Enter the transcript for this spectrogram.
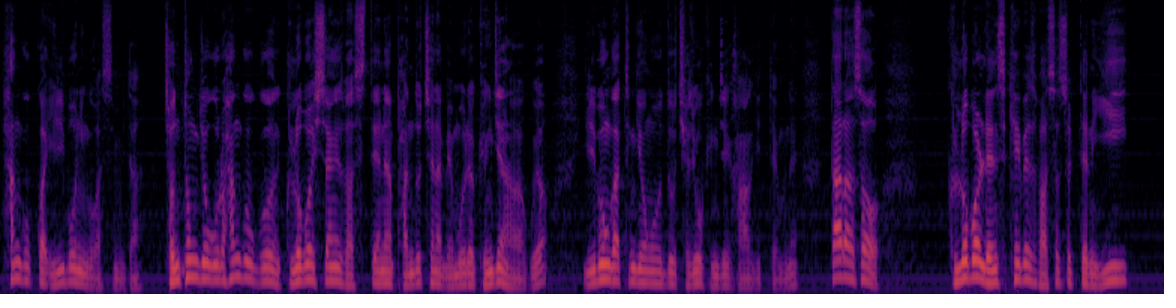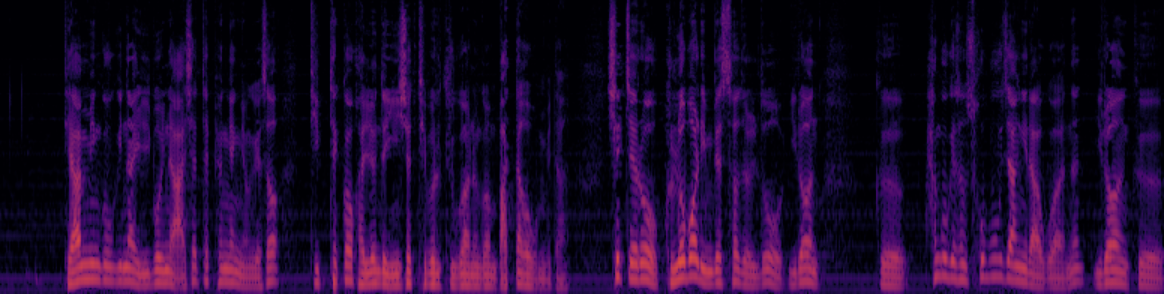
한국과 일본인 것 같습니다. 전통적으로 한국은 글로벌 시장에서 봤을 때는 반도체나 메모리가 굉장히 강하고요. 일본 같은 경우도 제조가 굉장히 강하기 때문에 따라서 글로벌 랜스케이프에서 봤었을 때는 이 대한민국이나 일본이나 아시아 태평양 영역에서 딥텍과 관련된 이니셔티브를 들고 가는 건 맞다고 봅니다. 실제로 글로벌 인베스터들도 이런 그 한국에선 소부장이라고 하는 이런 그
